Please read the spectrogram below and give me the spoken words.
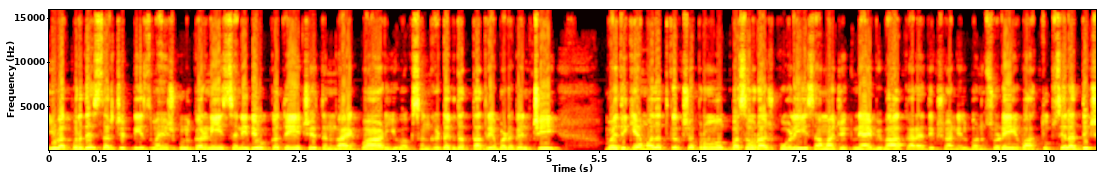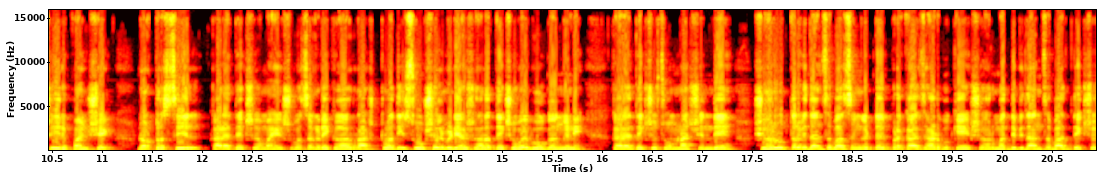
युवक प्रदेश सरचिटणीस महेश कुलकर्णी सनी देवकते चेतन गायकवाड युवक संघटक दत्तात्रय बडगंची वैद्यकीय मदत कक्ष प्रमुख बसवराज कोळी सामाजिक न्याय विभाग कार्याध्यक्ष अनिल बनसोडे वाहतूक सेल अध्यक्ष इरफान शेख डॉक्टर सेल कार्याध्यक्ष महेश वसगडेकर राष्ट्रवादी सोशल मीडिया शहर अध्यक्ष वैभव गंगणे कार्याध्यक्ष सोमनाथ शिंदे शहर उत्तर विधानसभा संघटक प्रकाश झाडबुके शहर मध्य विधानसभा अध्यक्ष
